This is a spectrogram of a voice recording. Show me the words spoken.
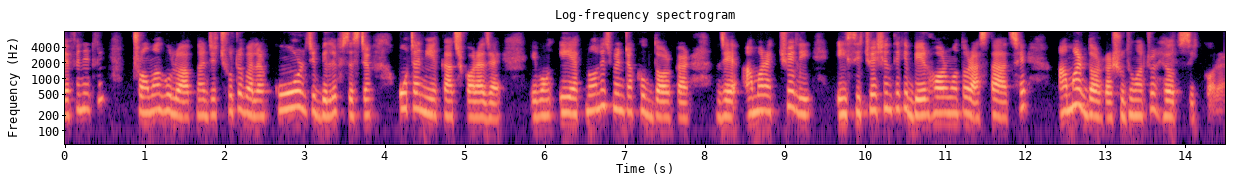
ডেফিনেটলি ট্রমাগুলো আপনার যে ছোটবেলার কোর যে বিলিফ সিস্টেম ওটা নিয়ে কাজ করা যায়। এবং এই অ্যাকনলেজমেন্টটা খুব দরকার যে আমার অ্যাকচুয়ালি এই সিচুয়েশন থেকে বের হওয়ার মতো রাস্তা আছে, আমার দরকার শুধুমাত্র হেল্প সিক করা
